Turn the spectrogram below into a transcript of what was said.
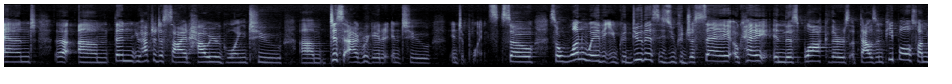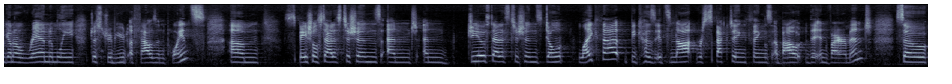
And uh, um, then you have to decide how you're going to um, disaggregate it into, into points. So, so one way that you could do this is you could just say, okay, in this block there's a 1,000 people, so I'm going to randomly distribute 1,000 points. Um, spatial statisticians and, and Geostatisticians don't like that because it's not respecting things about the environment. So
